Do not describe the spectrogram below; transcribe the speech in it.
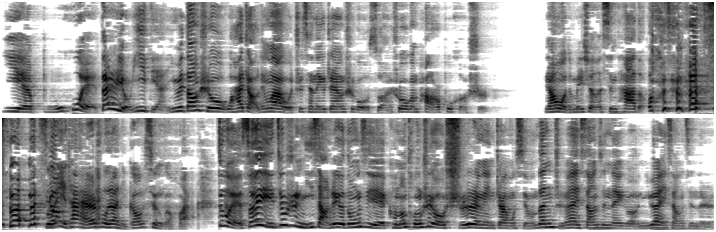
也不会。但是有一点，因为当时我还找另外我之前那个占星师给我算，说我跟帕老师不合适，然后我就没选择信他的，我就那个。所以他还是说让你高兴的话。对，所以就是你想这个东西，可能同时有十个人给你占过星，但你只愿意相信那个你愿意相信的人。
